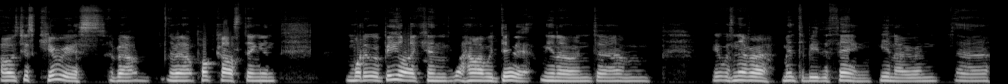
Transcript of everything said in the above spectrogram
I was just curious about about podcasting and what it would be like and how I would do it, you know, and um, it was never meant to be the thing, you know, and uh,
